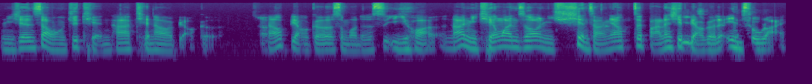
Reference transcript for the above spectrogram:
你先上网去填他填好的表格。然后表格什么的是一化的，然后你填完之后，你现场你要再把那些表格的印出来，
